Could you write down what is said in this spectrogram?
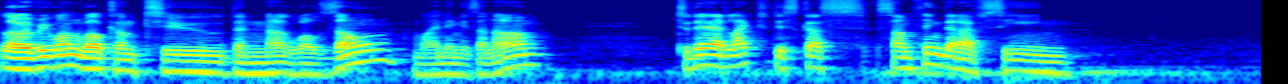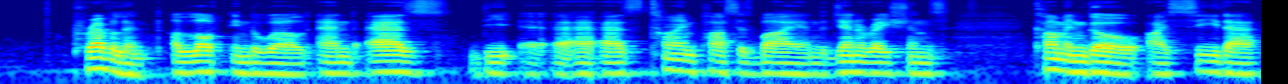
Hello, everyone. Welcome to the Nagual Zone. My name is Anaam. Today, I'd like to discuss something that I've seen prevalent a lot in the world, and as the uh, as time passes by and the generations come and go, I see that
